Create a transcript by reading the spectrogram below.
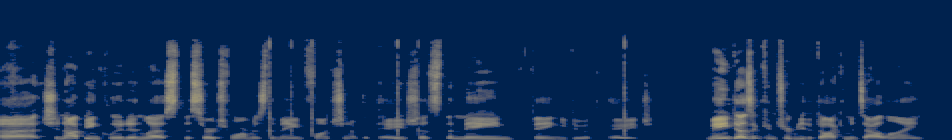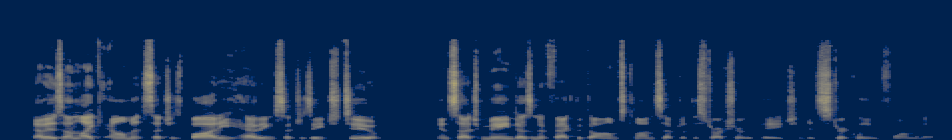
uh, should not be included unless the search form is the main function of the page. So the main thing you do with the page. Main doesn't contribute to the document's outline. That is, unlike elements such as body, headings such as H2, and such, main doesn't affect the DOM's concept of the structure of the page. It's strictly informative.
